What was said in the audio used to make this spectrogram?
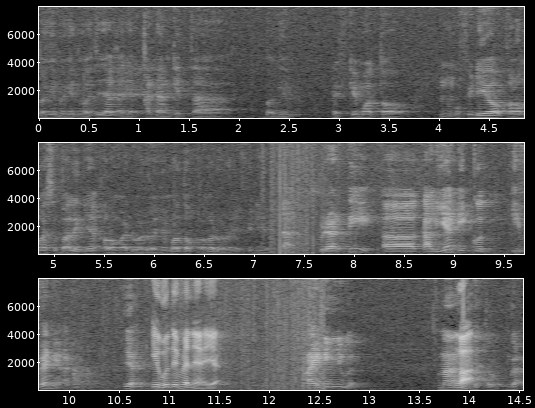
bagi-bagi itu aja ya kayak kadang kita bagi Rifki moto Hmm. aku video kalau nggak sebaliknya kalau nggak dua-duanya moto kalau nggak dua-duanya video Nah, berarti eh, kalian ikut event ya kan? Iya ikut event ya ya Riding juga? nah Nggak. gitu enggak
